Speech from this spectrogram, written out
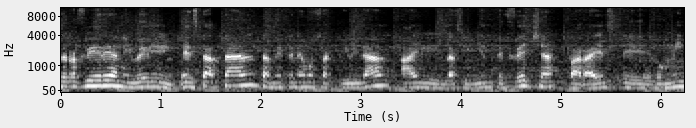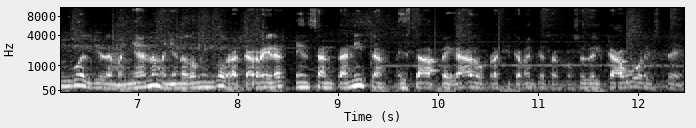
Se refiere a nivel estatal, también tenemos actividad. Hay la siguiente fecha para este domingo, el día de mañana. Mañana domingo habrá carrera en Santa Anita. Está pegado prácticamente a San José del Cabo este,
